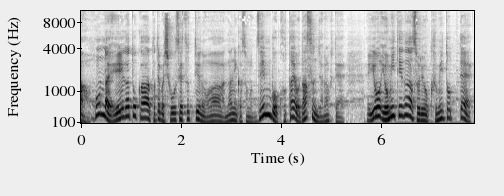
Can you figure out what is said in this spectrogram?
あ本来映画とか例えば小説っていうのは何かその全部を答えを出すんじゃなくて読み手がそれを汲み取って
